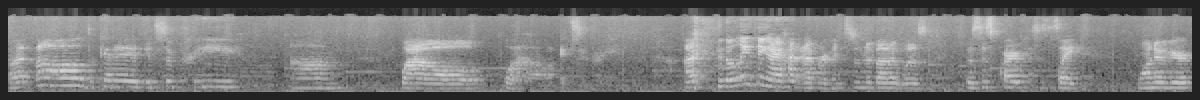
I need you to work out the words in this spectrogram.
But, oh, look at it. It's so pretty. Um, wow, wow, it's so pretty. I, the only thing I had apprehension about it was was this part because it's like one of your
